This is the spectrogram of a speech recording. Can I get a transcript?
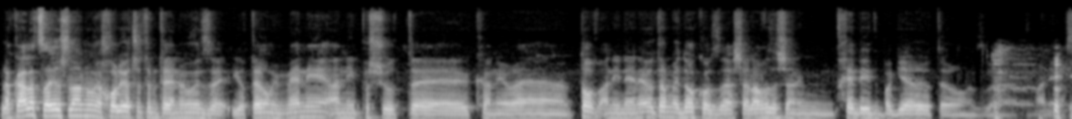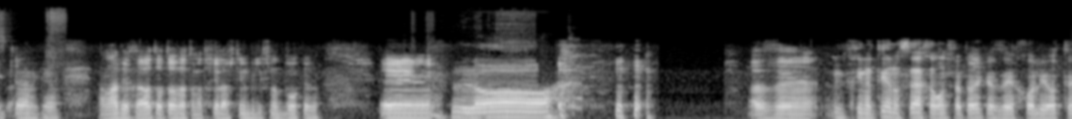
לקהל הצעיר שלנו יכול להיות שאתם תהנו את זה יותר ממני, אני פשוט uh, כנראה, טוב, אני נהנה יותר מדוקו, זה השלב הזה שאני מתחיל להתבגר יותר, אז uh, מה אני אעשה? כן, כן, אמרתי לך, אוטוטו ואתה מתחיל להשתין בלפנות בוקר. לא. אז uh, מבחינתי הנושא האחרון של הפרק הזה יכול להיות, uh,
